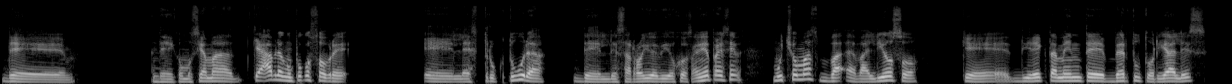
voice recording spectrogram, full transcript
de, de ¿cómo se llama? Que hablan un poco sobre eh, la estructura del desarrollo de videojuegos. A mí me parece mucho más valioso que directamente ver tutoriales,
